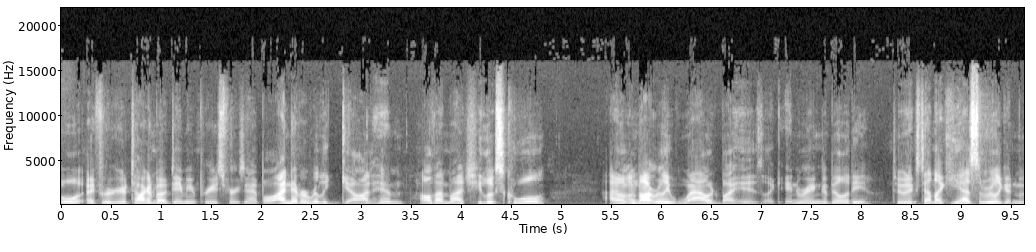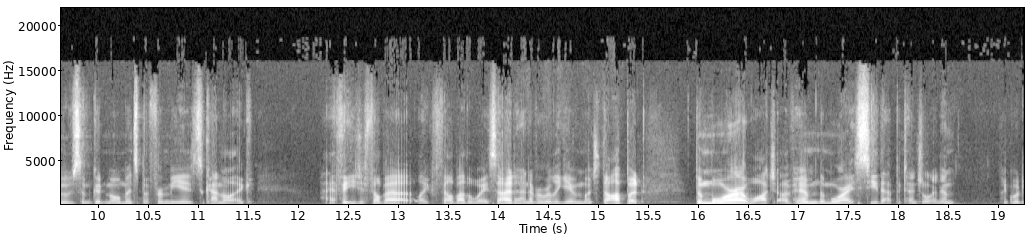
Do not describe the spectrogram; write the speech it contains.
well, if we were talking about Damian Priest, for example, I never really got him all that much. He looks cool. I don't, I'm not really wowed by his like in-ring ability to an extent. Like he has some really good moves, some good moments, but for me, it's kind of like I think he just fell by like fell by the wayside. I never really gave him much thought, but the more I watch of him, the more I see that potential in him. Like what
